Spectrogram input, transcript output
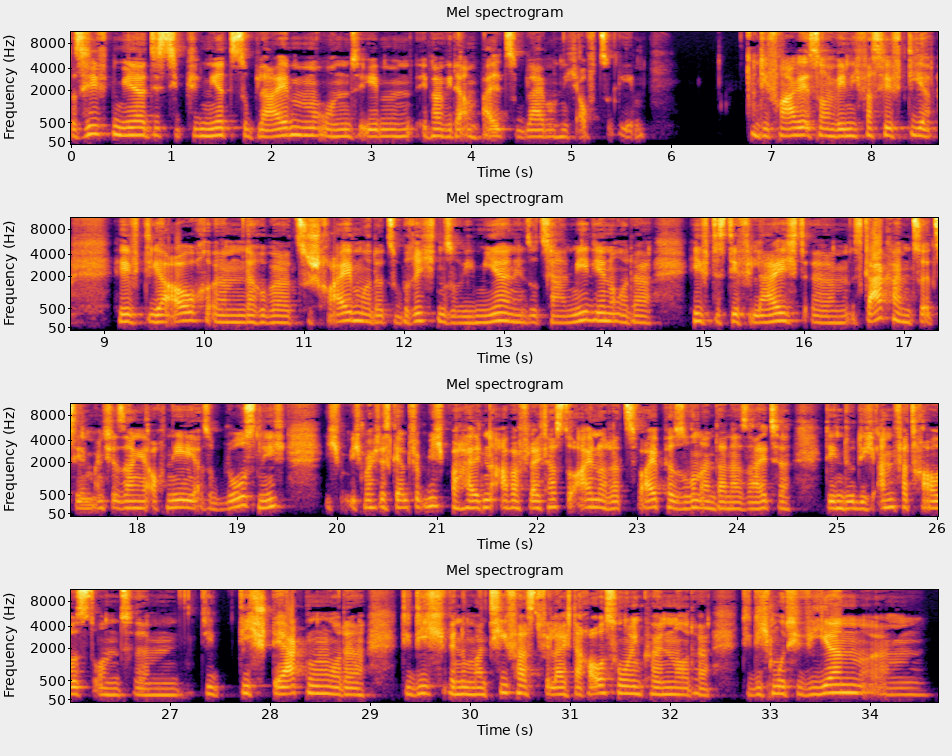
Das hilft mir, diszipliniert zu bleiben und eben immer wieder am Ball zu bleiben und nicht aufzugeben. Und die Frage ist so ein wenig, was hilft dir? Hilft dir auch, ähm, darüber zu schreiben oder zu berichten, so wie mir in den sozialen Medien? Oder hilft es dir vielleicht, ähm, es gar keinem zu erzählen? Manche sagen ja auch, nee, also bloß nicht. Ich, ich möchte es gern für mich behalten, aber vielleicht hast du ein oder zwei Personen an deiner Seite, denen du dich anvertraust und ähm, die dich stärken oder die dich, wenn du mal tief hast, vielleicht da rausholen können oder die dich motivieren. Ähm,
